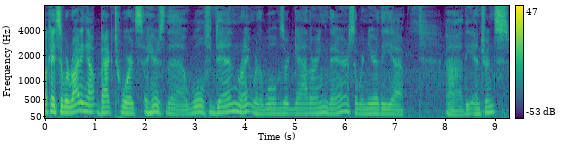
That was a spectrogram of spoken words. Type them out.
Okay, so we're riding out back towards. Uh, here's the wolf den, right, where the wolves are gathering. There, so we're near the uh, uh, the entrance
